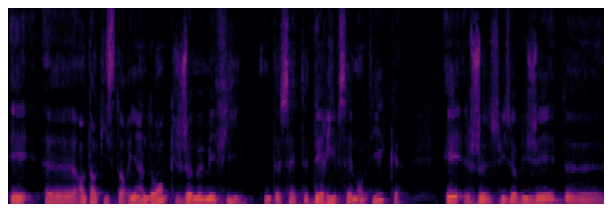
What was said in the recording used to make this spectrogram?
Et en tant qu'historien, donc, je me méfie de cette dérive sémantique et je suis obligé de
